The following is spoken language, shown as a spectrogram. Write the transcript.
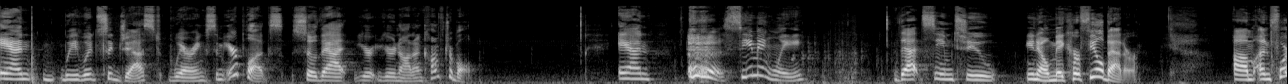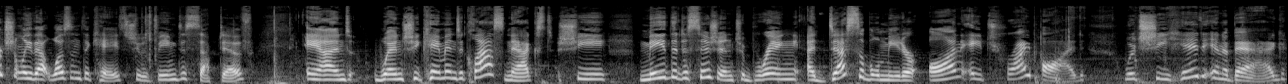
And we would suggest wearing some earplugs so that you're, you're not uncomfortable. And seemingly, that seemed to, you know, make her feel better. Um, unfortunately, that wasn't the case. She was being deceptive. And when she came into class next, she made the decision to bring a decibel meter on a tripod, which she hid in a bag,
